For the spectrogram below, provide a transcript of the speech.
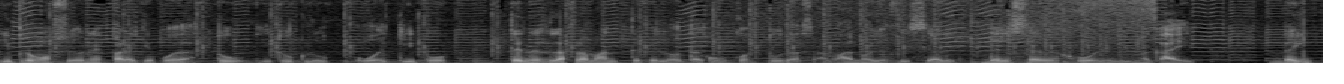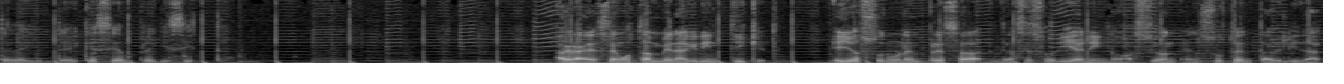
y promociones para que puedas tú y tu club o equipo tener la flamante pelota con costuras a mano y oficial del Seven Juvenil Macay 2020 que siempre quisiste. Agradecemos también a Green Ticket. Ellos son una empresa de asesoría en innovación en sustentabilidad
